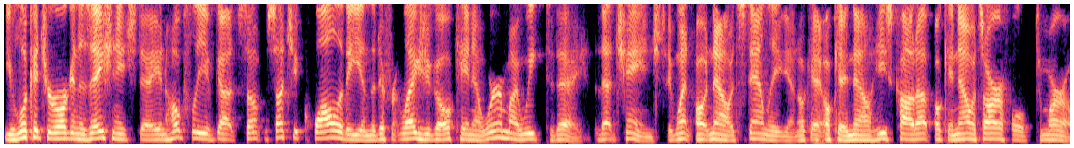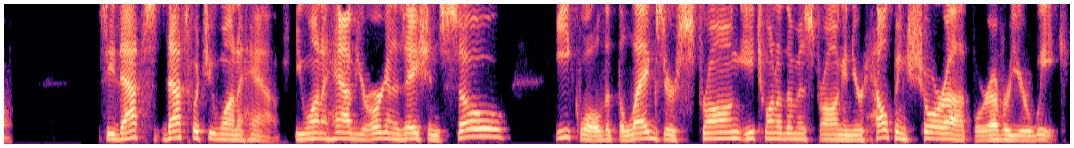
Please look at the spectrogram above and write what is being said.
you look at your organization each day and hopefully you've got such equality in the different legs you go okay now where am i weak today? That changed. It went oh now it's stanley again. Okay okay now he's caught up. Okay now it's arafel tomorrow. See that's that's what you want to have. You want to have your organization so equal that the legs are strong each one of them is strong and you're helping shore up wherever you're weak.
